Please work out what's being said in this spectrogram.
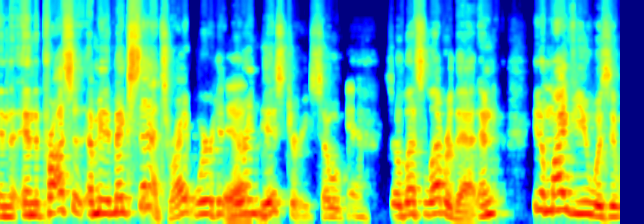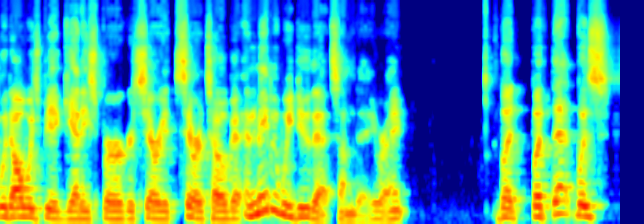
In the in the process, I mean, it makes sense, right? We're Yeah. we're in history, so Yeah. so let's lever that. And you know, my view was it would always be at Gettysburg or Sar- Saratoga, and maybe we do that someday, right? But but that was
